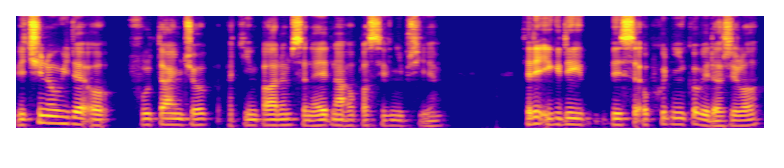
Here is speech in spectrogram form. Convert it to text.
Většinou jde o full-time job a tím pádem se nejedná o pasivní příjem. Tedy i kdyby se obchodníkovi dařilo,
